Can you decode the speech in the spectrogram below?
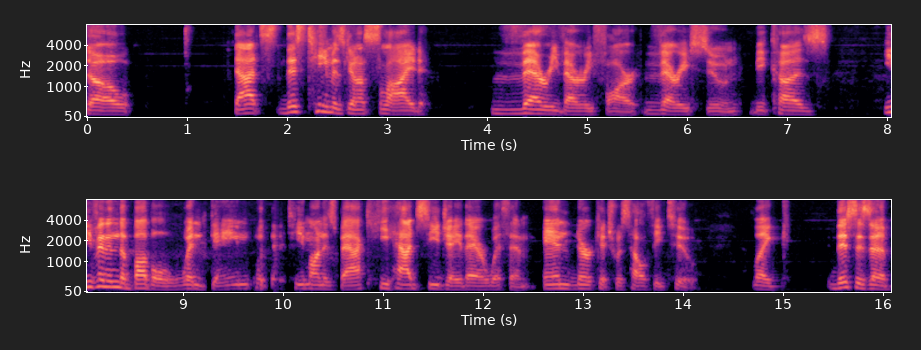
So that's this team is going to slide very, very far very soon because even in the bubble, when Dame put the team on his back, he had CJ there with him, and Nurkic was healthy too. Like this is a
